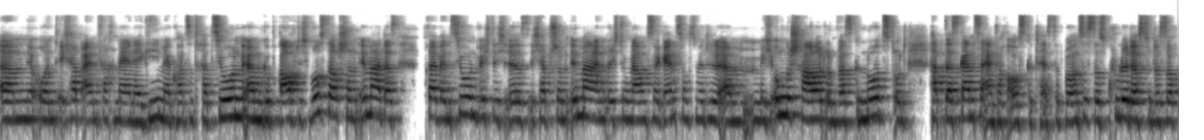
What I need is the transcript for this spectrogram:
Ähm, und ich habe einfach mehr Energie, mehr Konzentration ähm, gebraucht. Ich wusste auch schon immer, dass Prävention wichtig ist. Ich habe schon immer in Richtung Nahrungsergänzungsmittel ähm, mich umgeschaut und was genutzt und habe das Ganze einfach ausgetestet. Bei uns ist das Coole, dass du das auch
